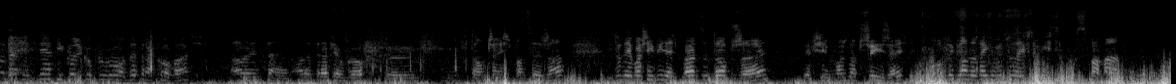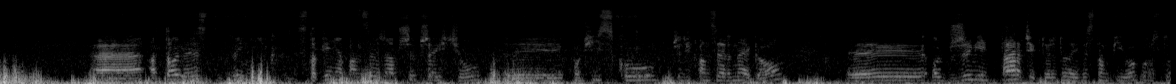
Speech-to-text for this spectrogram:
Tutaj ewidentnie ktoś go próbował detrakować, ale ten, ale trafiał go w tą część pancerza. I tutaj właśnie widać bardzo dobrze, jak się można przyjrzeć, on wygląda tak jakby tutaj w tym miejscu był spawany. E, a to jest wynik stopienia pancerza przy przejściu y, pocisku przeciwpancernego yy, olbrzymie tarcie, które tutaj wystąpiło, po prostu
